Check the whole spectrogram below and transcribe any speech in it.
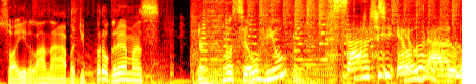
Só ir lá na aba de programas. Você ouviu Start Eldorado.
